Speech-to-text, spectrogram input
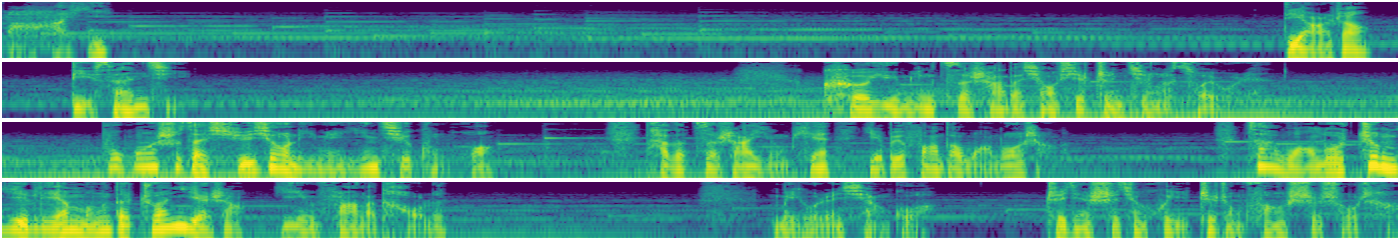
麻衣。第二章第三集，柯玉明自杀的消息震惊了所有人。不光是在学校里面引起恐慌，他的自杀影片也被放到网络上了，在网络正义联盟的专业上引发了讨论。没有人想过这件事情会以这种方式收场，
